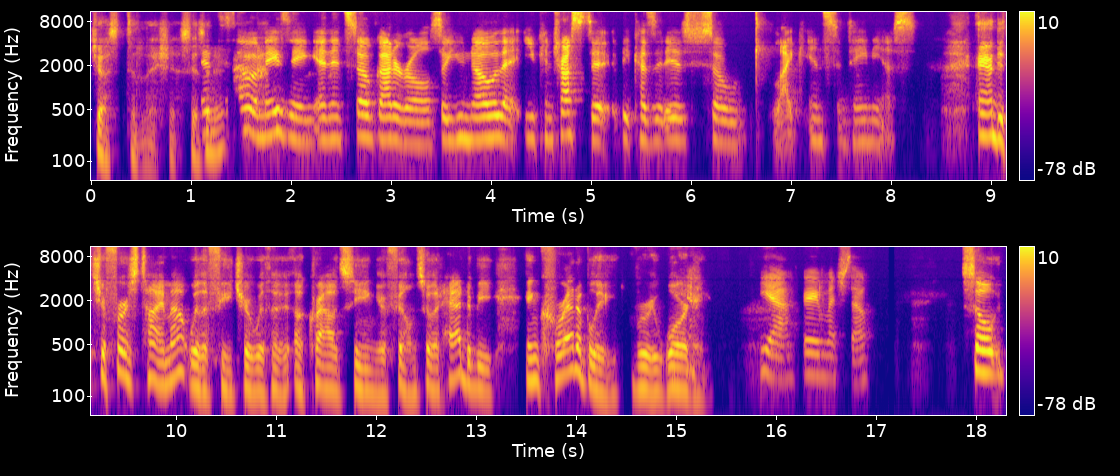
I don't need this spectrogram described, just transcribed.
just delicious, isn't it's it? so amazing, and it's so guttural. So you know that you can trust it because it is so like instantaneous. And it's your first time out with a feature with a, a crowd seeing your film. So it had to be incredibly rewarding. Yeah, very much so. So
